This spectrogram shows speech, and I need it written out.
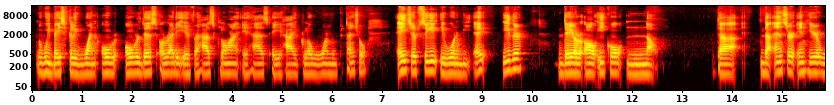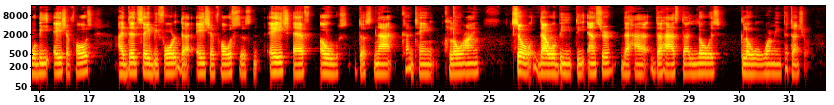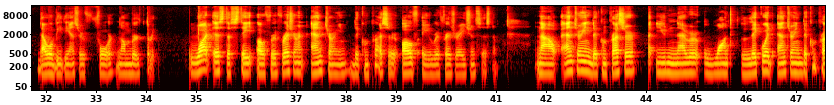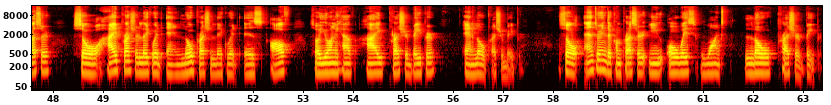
we basically went over over this already. If it has chlorine it has a high global warming potential. Hfc it wouldn't be it either. They are all equal? No the the answer in here will be HFOs. I did say before that HFOs does HFOs does not contain chlorine. So that will be the answer that has that has the lowest global warming potential. That will be the answer for number three. What is the state of refrigerant entering the compressor of a refrigeration system? Now, entering the compressor, you never want liquid entering the compressor. So high pressure liquid and low pressure liquid is off. So you only have high pressure vapor and low pressure vapor. So entering the compressor, you always want low pressure vapor.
